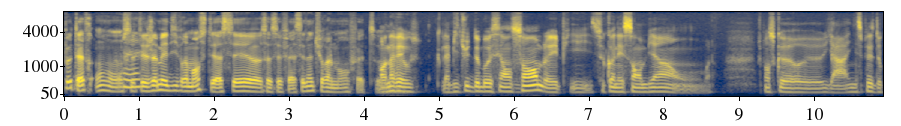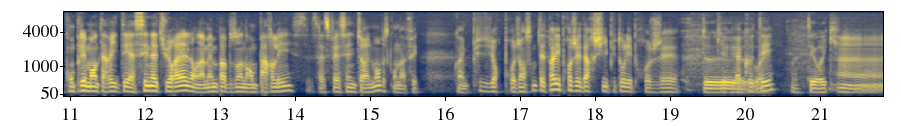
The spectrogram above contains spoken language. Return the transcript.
Peut-être, on, on Ouais. s'était jamais dit vraiment, c'était assez, euh, ça s'est fait assez naturellement en fait. On avait aussi l'habitude de bosser ensemble et puis se connaissant bien, on- voilà. je pense qu'il y a une espèce de complémentarité assez naturelle. On n'a même pas besoin d'en parler. Ça, ça se fait assez naturellement parce qu'on a fait quand même plusieurs projets ensemble. Peut-être pas les projets d'archi, plutôt les projets de, avait à ouais, côté. ouais, théorique. Euh,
